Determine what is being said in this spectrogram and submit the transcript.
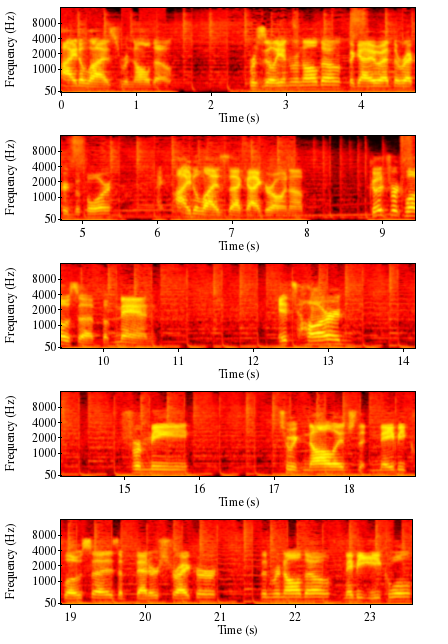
idolized Ronaldo. Brazilian Ronaldo, the guy who had the record before. I idolized that guy growing up. Good for Klose, but man, it's hard for me to acknowledge that maybe Klose is a better striker than Ronaldo, maybe equal.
